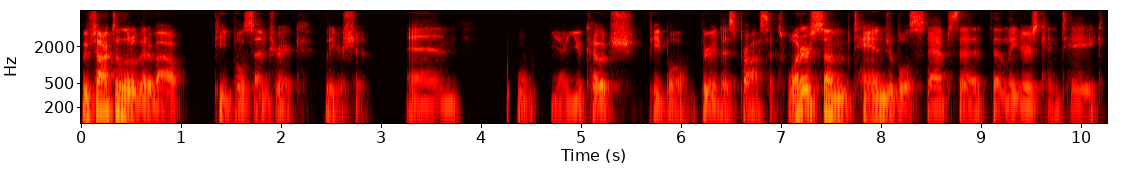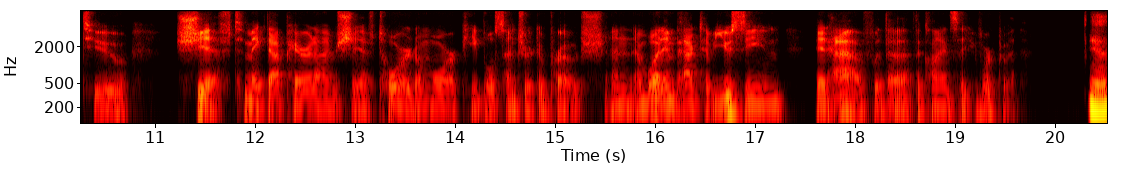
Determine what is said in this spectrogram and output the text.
we've talked a little bit about people centric leadership and you know you coach people through this process. What are some tangible steps that that leaders can take to shift make that paradigm shift toward a more people centric approach? And and what impact have you seen it have with the the clients that you've worked with? Yeah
